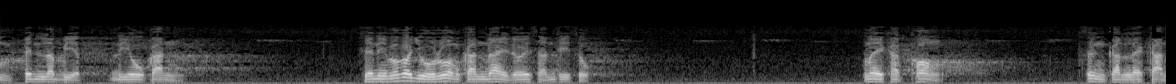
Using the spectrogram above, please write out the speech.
ำเป็นระเบียบเดียวกัน ช่นนี้มันก็อยู่ร่วมกันได้โดยสันติสุข ไม่ขัดข้อง ซึ่งกันและกัน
